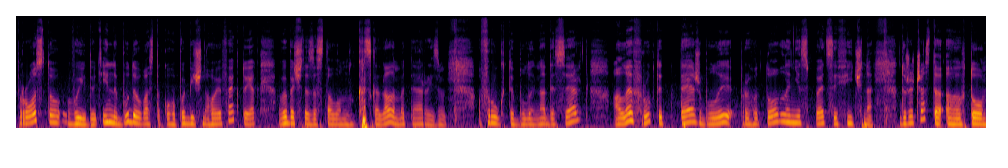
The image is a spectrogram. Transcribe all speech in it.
просто вийдуть і не буде у вас такого побічного ефекту, як, вибачте, за столом сказали, метеоризм. Фрукти були на десерт, але фрукти теж були приготовлені специфічно. Дуже часто е, хто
